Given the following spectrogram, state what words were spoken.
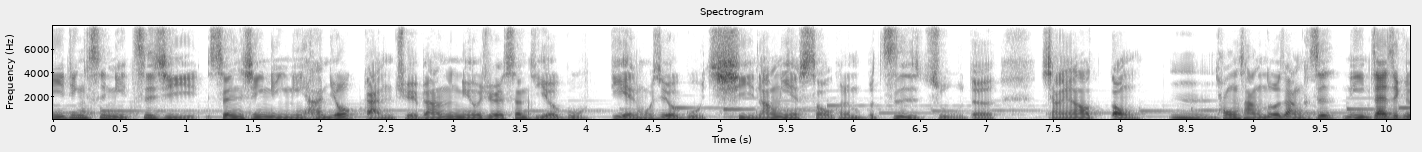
你一定是你自己身心灵你很有感觉，比方说你会觉得身体有股电或是有股气，然后你的手可能不自主的想要动，嗯，通常都这样。可是你在这个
